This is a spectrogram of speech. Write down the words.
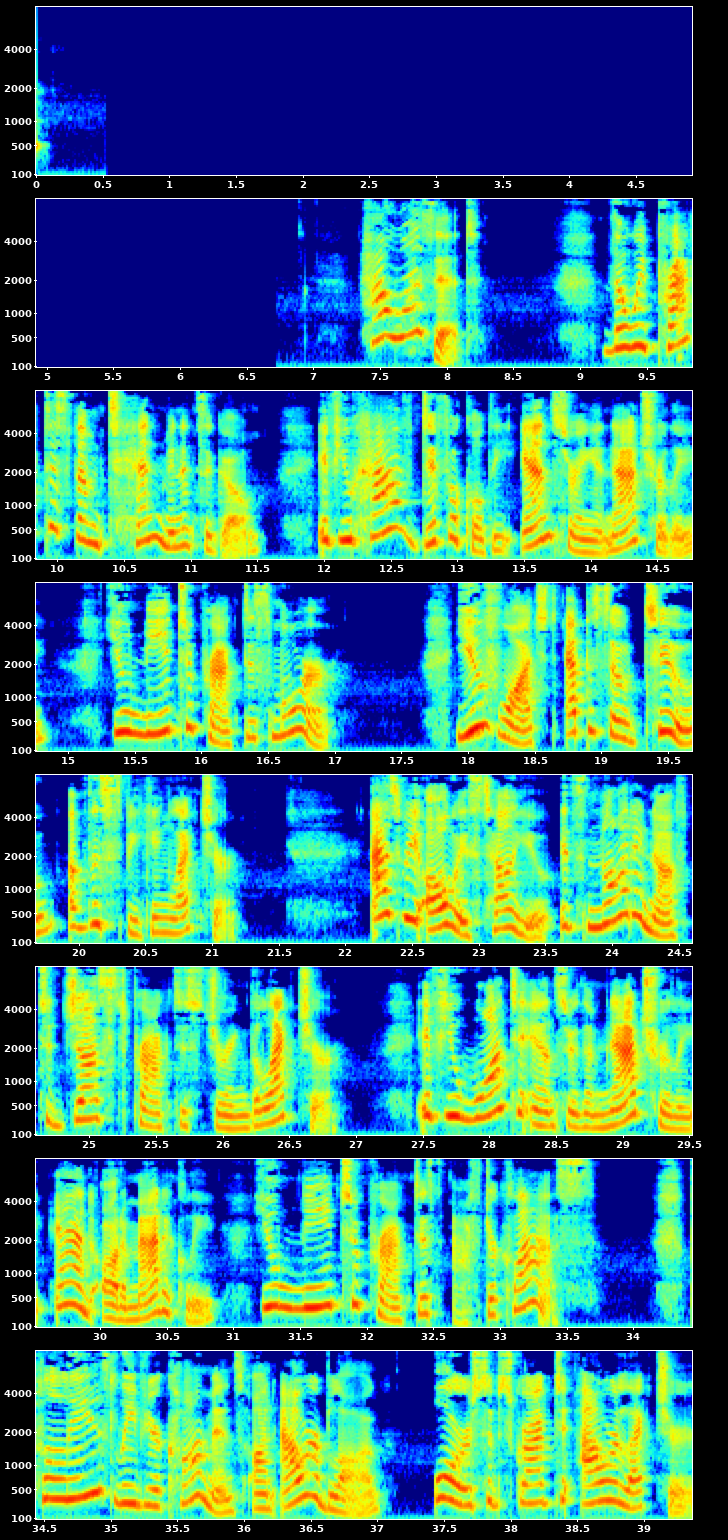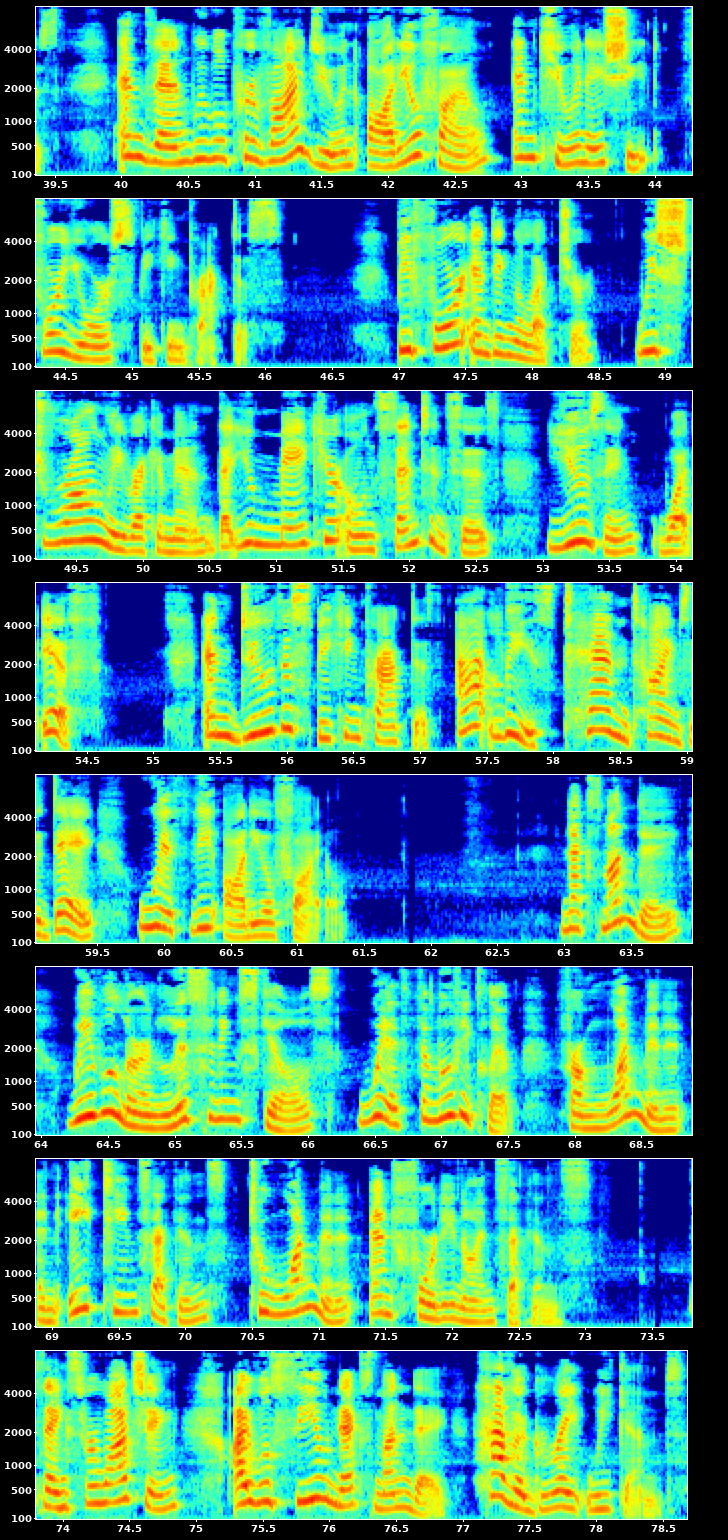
How was it? Though we practiced them 10 minutes ago, if you have difficulty answering it naturally, you need to practice more. You've watched episode 2 of the speaking lecture. As we always tell you, it's not enough to just practice during the lecture. If you want to answer them naturally and automatically, you need to practice after class. Please leave your comments on our blog or subscribe to our lectures, and then we will provide you an audio file and Q&A sheet for your speaking practice. Before ending the lecture, we strongly recommend that you make your own sentences using what if and do the speaking practice at least 10 times a day with the audio file. Next Monday, we will learn listening skills with the movie clip from 1 minute and 18 seconds to 1 minute and 49 seconds. Thanks for watching. I will see you next Monday. Have a great weekend.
